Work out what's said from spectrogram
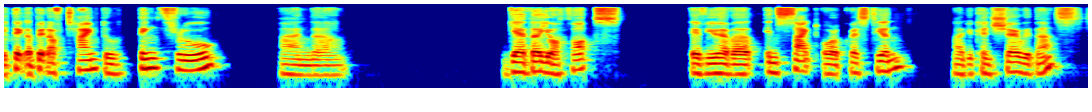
Okay, take a bit of time to think through and uh, gather your thoughts. If you have an insight or a question, uh, you can share with us.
